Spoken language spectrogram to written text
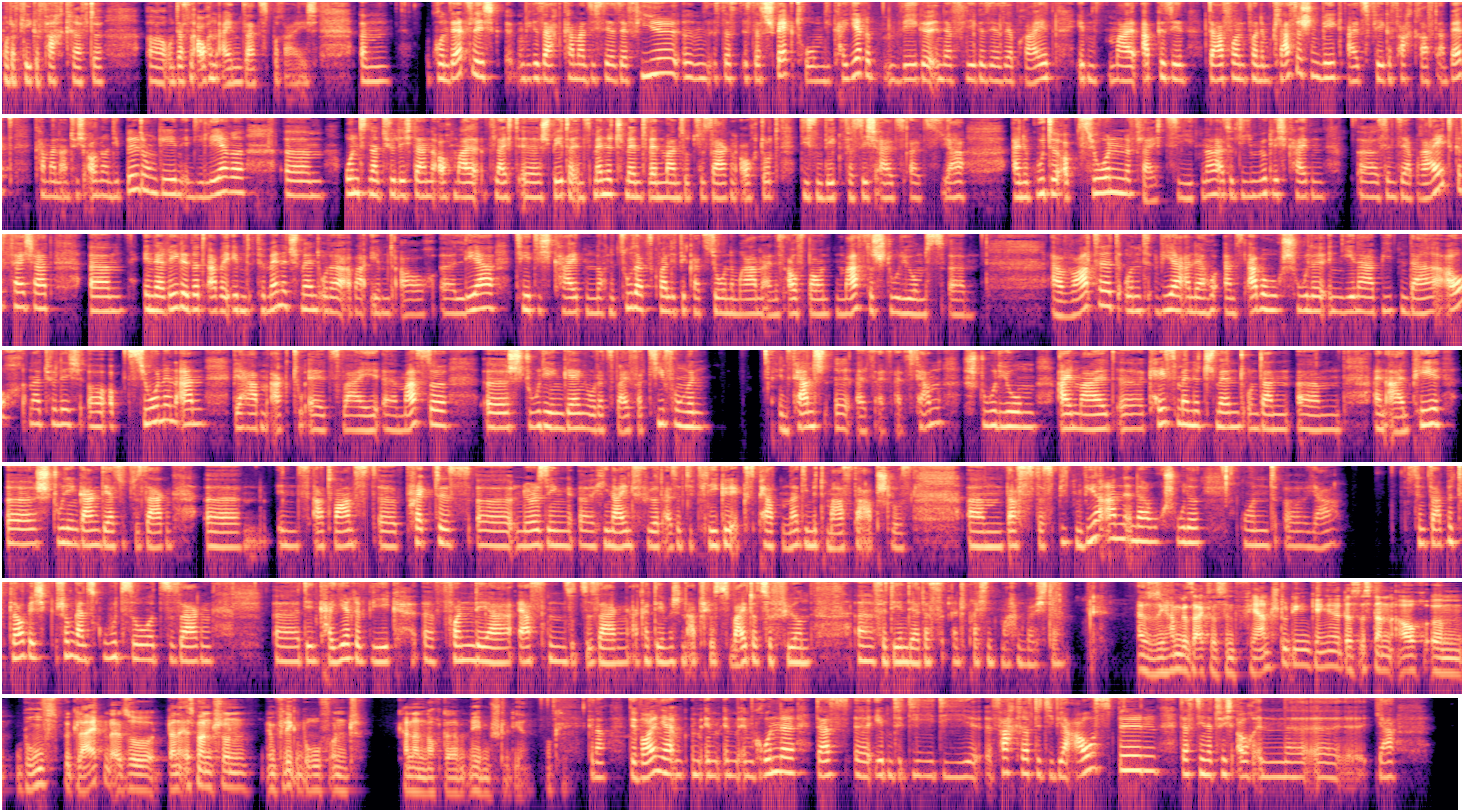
oder Pflegefachkräfte. Äh, und das ist auch ein Einsatzbereich. Ähm, grundsätzlich, wie gesagt, kann man sich sehr, sehr viel, ähm, ist das, ist das Spektrum, die Karrierewege in der Pflege sehr, sehr breit. Eben mal abgesehen davon, von dem klassischen Weg als Pflegefachkraft am Bett, kann man natürlich auch noch in die Bildung gehen, in die Lehre ähm, und natürlich dann auch mal vielleicht äh, später ins Management, wenn man sozusagen auch dort diesen Weg für sich als, als ja, eine gute Option vielleicht sieht. Ne? Also die Möglichkeiten äh, sind sehr breit gefächert. Ähm, in der Regel wird aber eben für Management oder aber eben auch äh, Lehrtätigkeiten noch eine Zusatzqualifikation im Rahmen eines aufbauenden Masterstudiums äh, erwartet. Und wir an der Ernst-Abbe-Hochschule in Jena bieten da auch natürlich äh, Optionen an. Wir haben aktuell zwei äh, Masterstudiengänge oder zwei Vertiefungen in Fern, äh, als, als, als Fernstudium einmal äh, Case Management und dann ähm, ein ANP-Studiengang, äh, der sozusagen äh, ins Advanced äh, Practice äh, Nursing äh, hineinführt, also die Pflegeexperten, ne, die mit Masterabschluss. Ähm, das, das bieten wir an in der Hochschule und äh, ja, sind damit, glaube ich, schon ganz gut sozusagen äh, den Karriereweg äh, von der ersten sozusagen akademischen Abschluss weiterzuführen äh, für den, der das entsprechend machen möchte. Also Sie haben gesagt, das sind Fernstudiengänge. Das ist dann auch ähm, berufsbegleitend. Also dann ist man schon im Pflegeberuf und kann dann noch daneben studieren. Okay. Genau. Wir wollen ja im, im, im, im Grunde, dass äh, eben die, die Fachkräfte, die wir ausbilden, dass die natürlich auch in äh, ja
